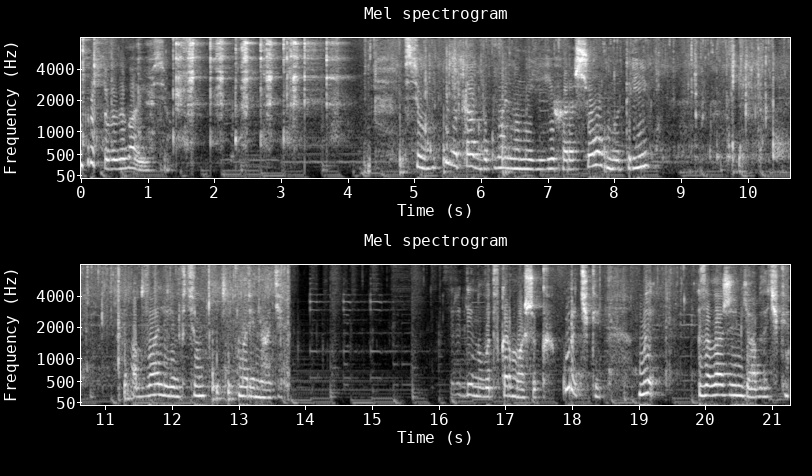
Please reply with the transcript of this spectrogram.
Ну, Просто виливаю і все. Все, и вот так буквально мы ее хорошо внутри обваливаем в цьому маринаде. Середину вот в кармашек курочки мы залаживаем яблочки.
